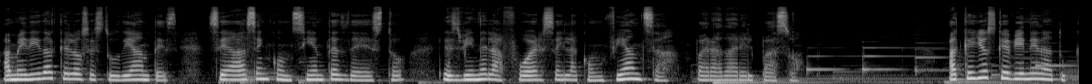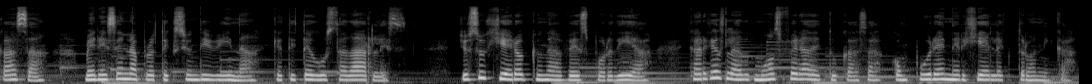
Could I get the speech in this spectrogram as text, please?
A medida que los estudiantes se hacen conscientes de esto, les viene la fuerza y la confianza para dar el paso. Aquellos que vienen a tu casa merecen la protección divina que a ti te gusta darles. Yo sugiero que una vez por día cargues la atmósfera de tu casa con pura energía electrónica,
